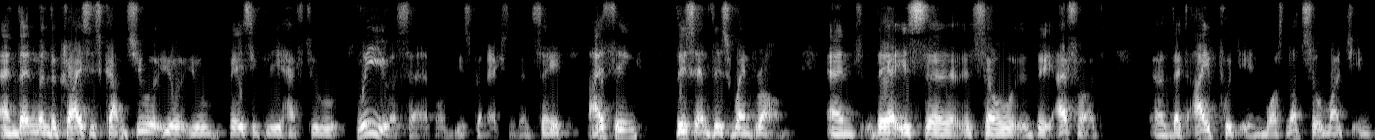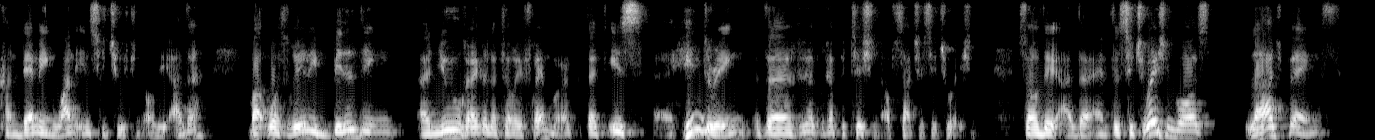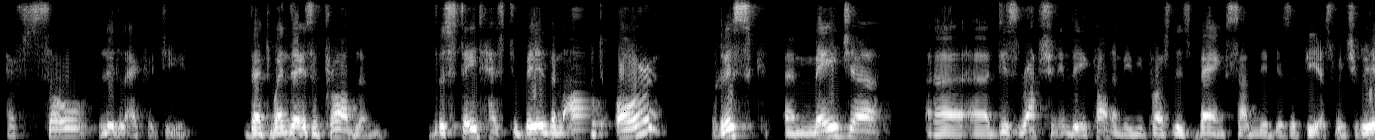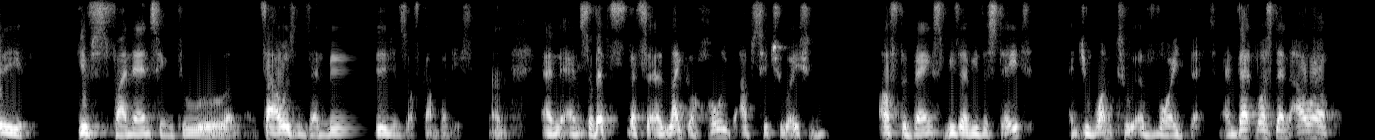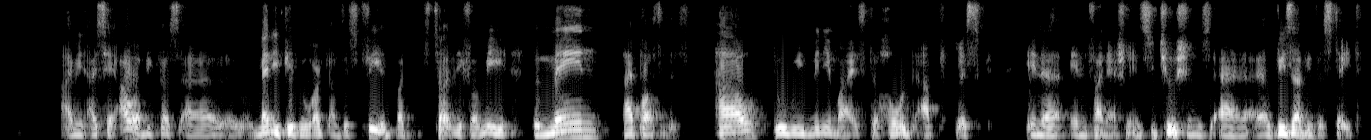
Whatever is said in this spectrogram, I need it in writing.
And then when the crisis comes, you, you, you basically have to free yourself of these connections and say, I think this and this went wrong. And there is, uh, so the effort uh, that I put in was not so much in condemning one institution or the other, but was really building a new regulatory framework that is uh, hindering the re- repetition of such a situation. So the, other and the situation was large banks have so little equity that when there is a problem, the state has to bail them out or risk a major uh, uh, disruption in the economy because this bank suddenly disappears, which really gives financing to thousands and millions of companies. And, and, and so that's, that's a, like a hold up situation of the banks vis-a-vis the state. And you want to avoid that. And that was then our I mean, I say our because uh, many people work on this field, but certainly for me, the main hypothesis: how do we minimize the hold-up risk in a, in financial institutions uh, vis-a-vis the state?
